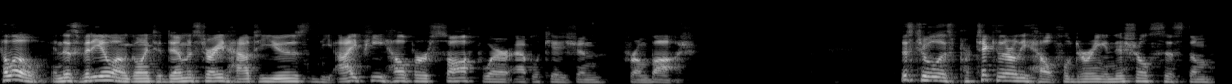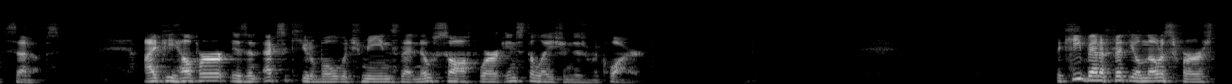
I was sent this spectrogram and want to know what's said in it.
Hello, in this video I'm going to demonstrate how to use the IP Helper software application from Bosch. This tool is particularly helpful during initial system setups. IP Helper is an executable which means that no software installation is required. The key benefit you'll notice first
